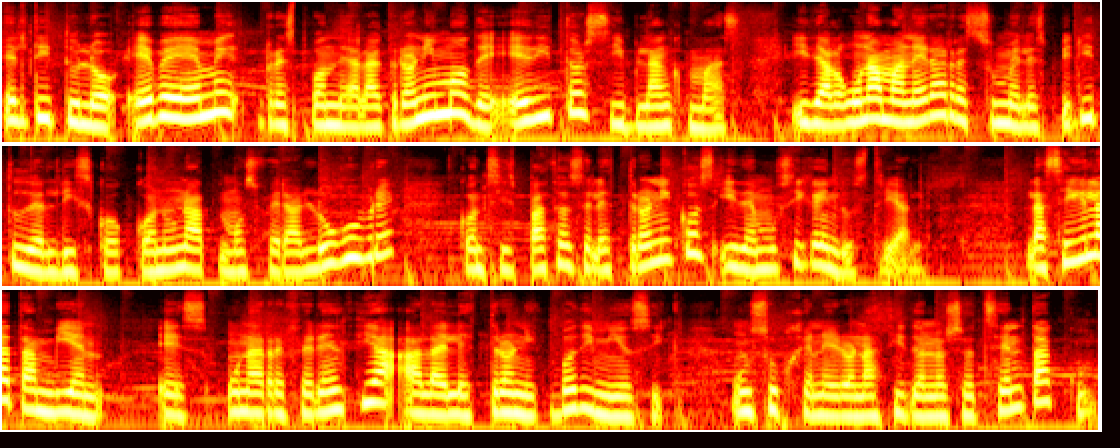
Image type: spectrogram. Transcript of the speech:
El título EBM responde al acrónimo de Editors y Blank Mass y de alguna manera resume el espíritu del disco, con una atmósfera lúgubre, con chispazos electrónicos y de música industrial. La sigla también es una referencia a la Electronic Body Music, un subgénero nacido en los 80 cu-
